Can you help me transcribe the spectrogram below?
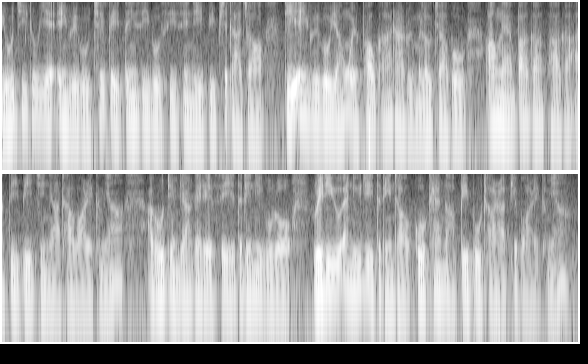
မျိုးကြီးတို့ရဲ့အိမ်တွေကိုချိတ်ပိတ်သိမ်းဆည်းဖို့စီစဉ်နေပြီဖြစ်တာကြောင့်ဒီအိမ်တွေကိုရောင်းဝယ်ဖောက်ကားတာတွေမလုပ်ကြဖို့အောင်လံပါကဖာကအသိပေးကြေညာထားပါရခင်ဗျာအခုတင်ပြခဲ့တဲ့စီးရီးသတင်းတွေကိုတော့ Radio NUG သတင်းတောက်ကိုခန့်ကပေးပို့ထားတာဖြစ်ပါတယ်ခင်ဗျာ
